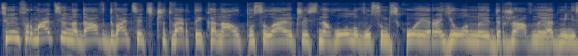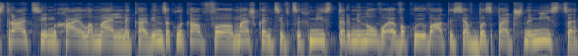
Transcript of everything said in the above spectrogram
Цю інформацію надав 24 канал, посилаючись на голову Сумської районної державної адміністрації Михайла Мельника. Він закликав е, мешканців цих міст терміново евакуюватися в безпечне місце.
